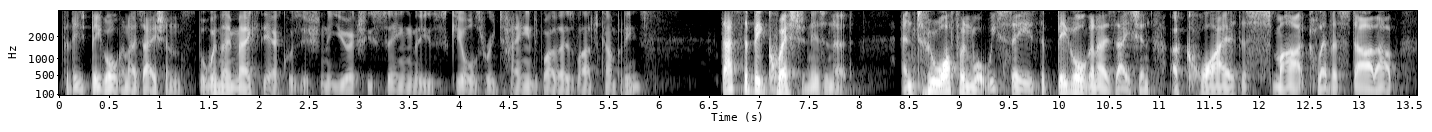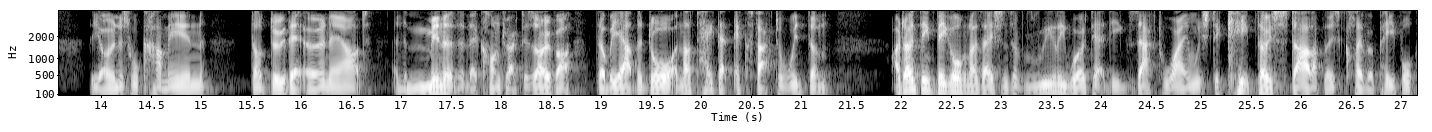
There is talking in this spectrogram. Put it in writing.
for these big organizations. But when they make the acquisition, are you actually seeing these skills retained by those large companies? That's the big question, isn't it? And too often, what we see is the big organization acquires the smart, clever startup. The owners will come in, they'll do their earnout, and the minute that their contract is over, they'll be out the door and they'll take that X factor with them. I don't think big organizations have really worked out the exact way in which to keep those startup, those clever people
